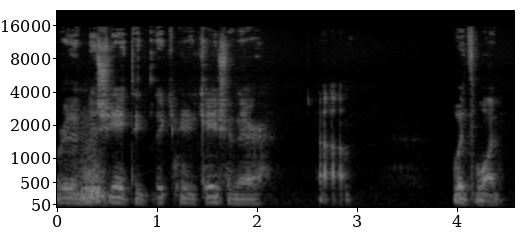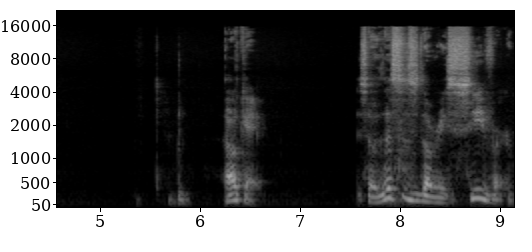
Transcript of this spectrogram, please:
We're going to initiate the, the communication there. Um, with one. Okay, so this is the receiver.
